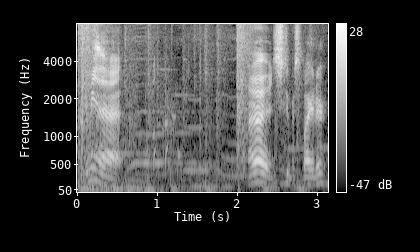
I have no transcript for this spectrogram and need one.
Give me that. Alright, stupid spider.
